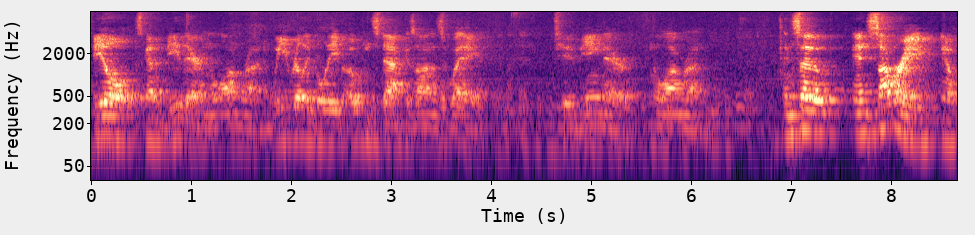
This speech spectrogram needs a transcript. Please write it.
feel is going to be there in the long run. We really believe OpenStack is on its way to being there in the long run. And so, in summary, you know,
